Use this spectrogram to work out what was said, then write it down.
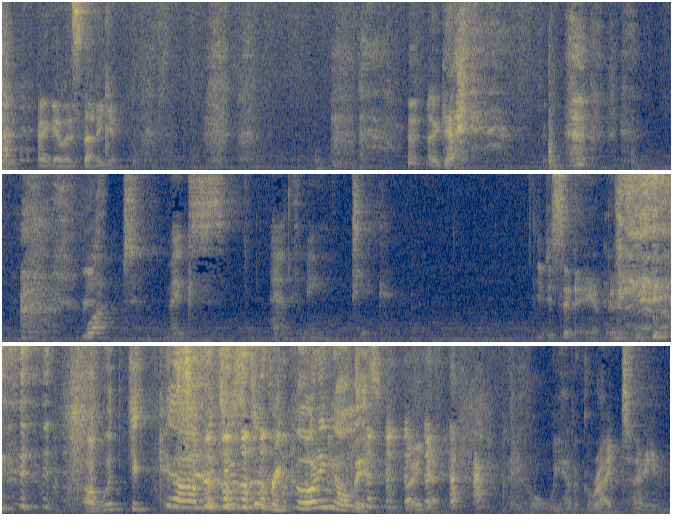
Um, okay, let's start again. okay. What makes Anthony tick? You just said Anthony. Oh, would you come? We're just recording all this. Okay. People, we have a great team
